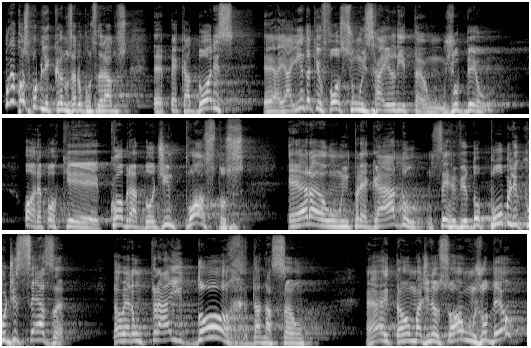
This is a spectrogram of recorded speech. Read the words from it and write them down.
Por que os publicanos eram considerados é, pecadores, é, ainda que fosse um israelita, um judeu? Ora, porque cobrador de impostos era um empregado, um servidor público de César. Então era um traidor da nação. É, então imagina só um judeu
